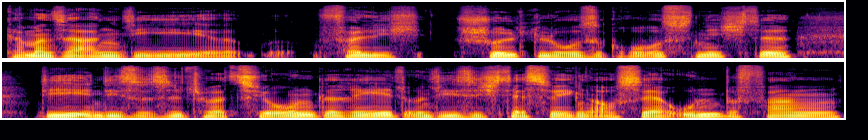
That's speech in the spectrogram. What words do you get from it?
kann man sagen, die äh, völlig schuldlose Großnichte, die in diese Situation gerät und die sich deswegen auch sehr unbefangen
